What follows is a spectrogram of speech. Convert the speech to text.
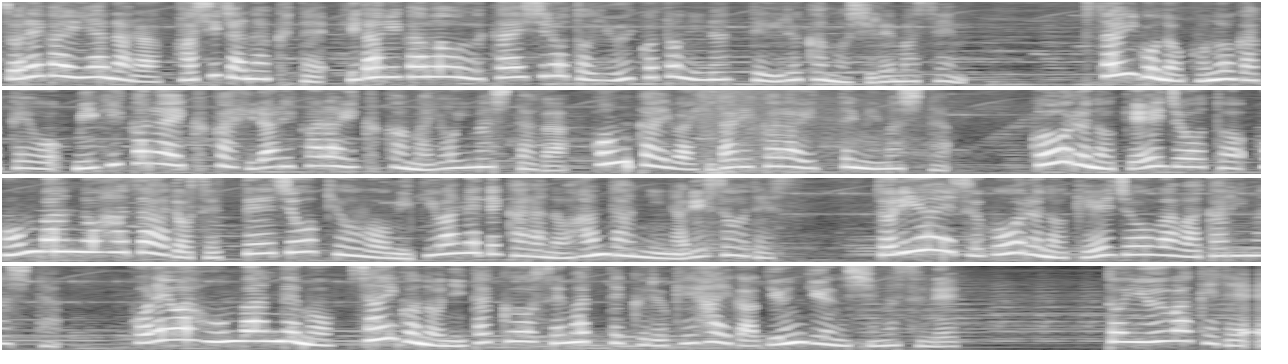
それが嫌なら橋じゃなくて左側を迂回しろということになっているかもしれません。最後のこの崖を右から行くか左から行くか迷いましたが、今回は左から行ってみました。ゴールの形状と本番のハザード設定状況を見極めてからの判断になりそうです。とりあえずゴールの形状は分かりました。これは本番でも最後の2択を迫ってくる気配がギュンギュンしますね。というわけで、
